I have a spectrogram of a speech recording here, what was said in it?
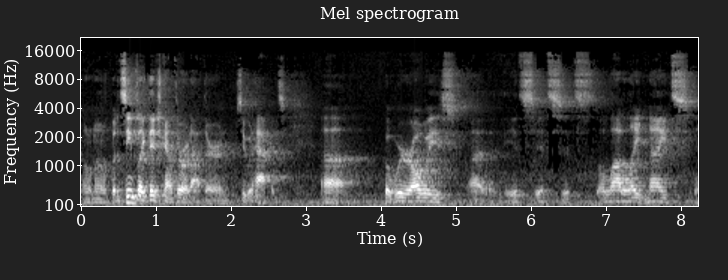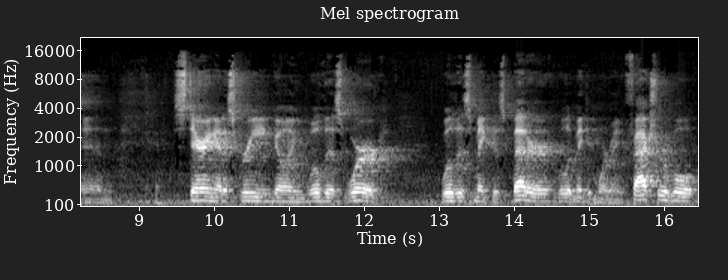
I don't know. But it seems like they just kind of throw it out there and see what happens. Uh, but we're always uh, it's it's it's a lot of late nights and staring at a screen, going, "Will this work? Will this make this better? Will it make it more manufacturable?"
